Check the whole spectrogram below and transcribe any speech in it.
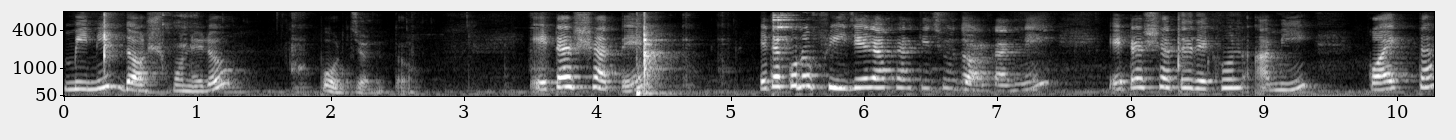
মিনিট দশ পনেরো পর্যন্ত। এটার সাথে, এটা কোনো ফ্রিজে রাখার কিছু দরকার নেই। এটার সাথে দেখুন, আমি কয়েকটা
